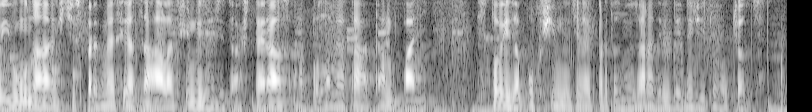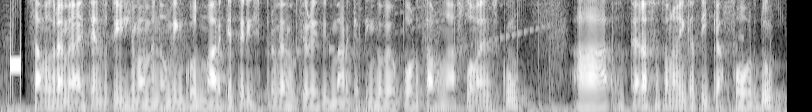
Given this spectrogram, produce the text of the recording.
júna, ešte spred mesiaca, ale všimli sme si to až teraz a podľa mňa tá kampaň stojí za povšimnutie, tak preto sme ju zaradili do Digital Shots. Samozrejme aj tento týždeň máme novinku od Marketery z prvého curated marketingového portálu na Slovensku. A teraz sa tá novinka týka Fordu.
